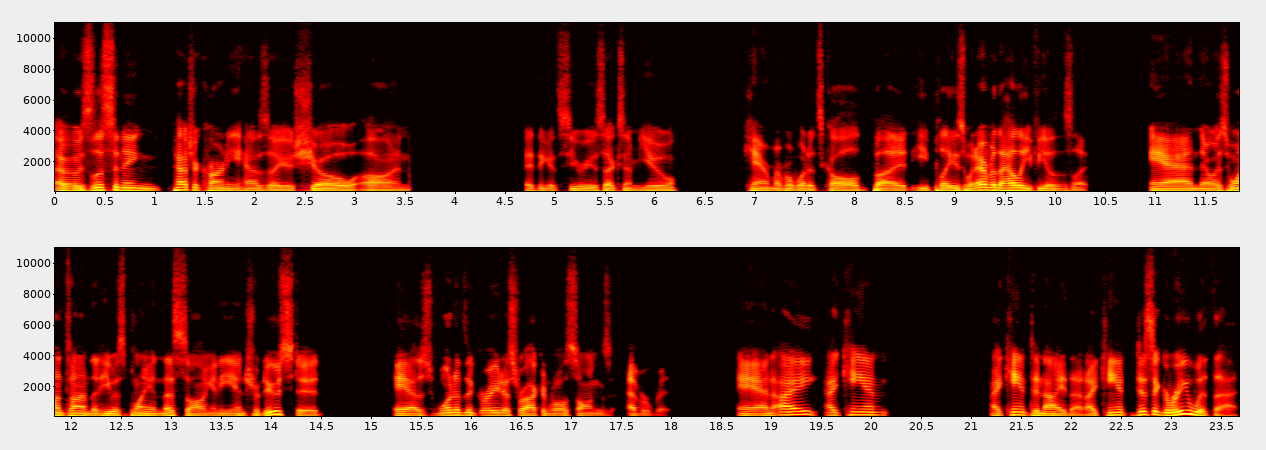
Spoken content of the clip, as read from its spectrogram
I was listening Patrick Carney has a show on I think it's Sirius XMU. Can't remember what it's called, but he plays whatever the hell he feels like. And there was one time that he was playing this song and he introduced it as one of the greatest rock and roll songs ever written. And I I can't I can't deny that. I can't disagree with that.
